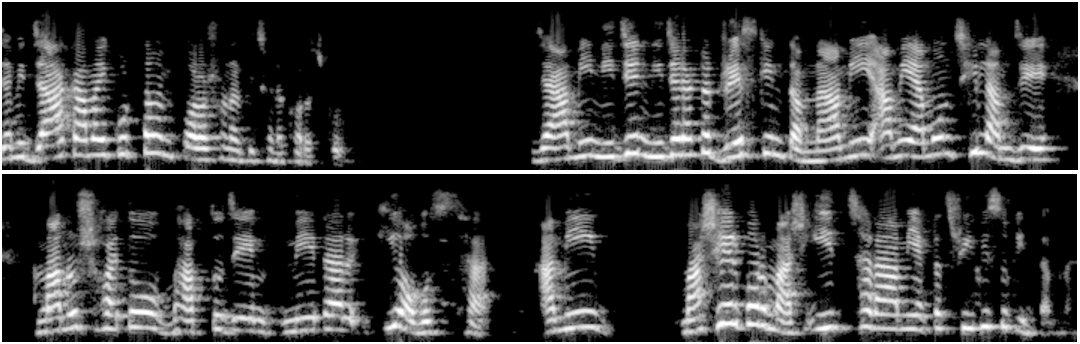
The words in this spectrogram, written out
যে আমি যা কামাই করতাম, আমি পড়াশোনার পিছনে খরচ করব। যে আমি নিজে, নিজের একটা ড্রেস কিনতাম না। আমি আমি এমন ছিলাম যে মানুষ হয়তো ভাবতো যে মেয়েটার কি অবস্থা। আমি মাসের পর মাস ঈদ ছাড়া আমি একটা থ্রি পিসও কিনতাম না।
